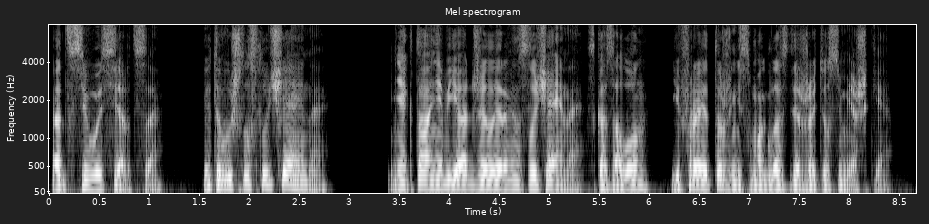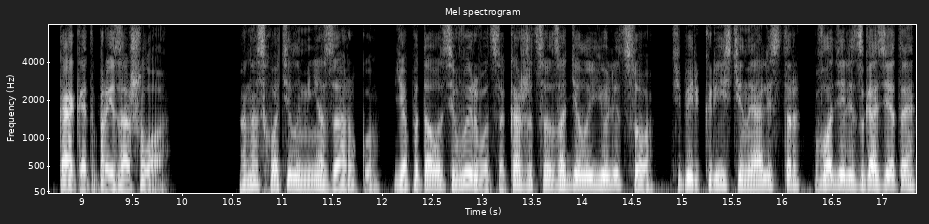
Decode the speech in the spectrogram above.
От всего сердца. «Это вышло случайно». «Никто не бьет Джилл Ирвин случайно», — сказал он, и Фрея тоже не смогла сдержать усмешки. «Как это произошло?» Она схватила меня за руку. Я пыталась вырваться, кажется, задела ее лицо. Теперь Кристин и Алистер, владелец газеты...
